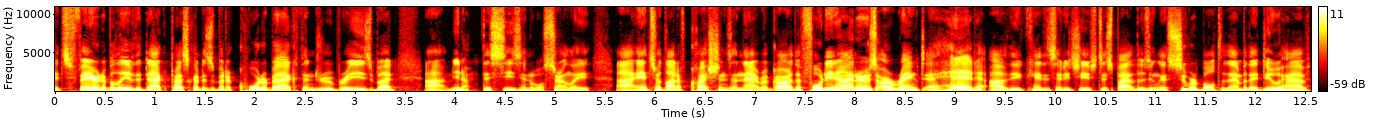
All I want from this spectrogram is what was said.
it's fair to believe that Dak Prescott is a better quarterback than Drew Brees, but, uh, you know, this season will certainly uh, answer a lot of questions in that regard. The 49ers are ranked ahead of the Kansas City Chiefs despite losing the Super Bowl to them, but they do have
